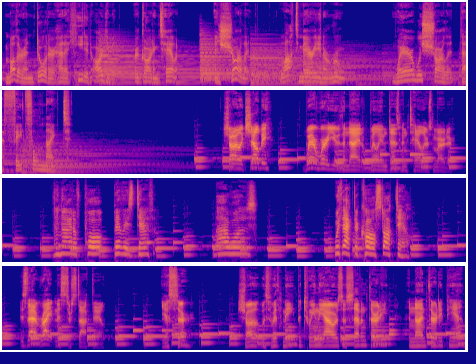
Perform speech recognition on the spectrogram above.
mother and daughter had a heated argument regarding Taylor, and Charlotte locked Mary in a room. Where was Charlotte that fateful night? Charlotte Shelby, where were you the night of William Desmond Taylor's murder? The night of poor Billy's death, I was with actor Carl Stockdale. Is that right, Mr. Stockdale? Yes, sir. Charlotte was with me between the hours of 7:30 and 9:30 p.m.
